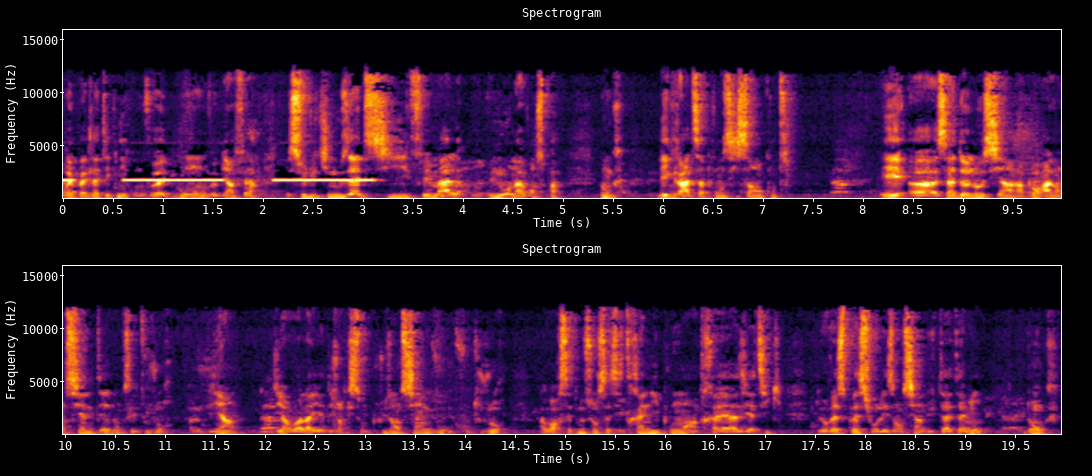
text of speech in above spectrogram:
on répète la technique, on veut être bon, on veut bien faire. Mais celui qui nous aide, s'il fait mal, nous, on n'avance pas. Donc, les grades, ça prend aussi ça en compte. Et euh, ça donne aussi un rapport à l'ancienneté, donc c'est toujours euh, bien de dire voilà, il y a des gens qui sont plus anciens que vous. Il faut toujours avoir cette notion, ça c'est très nippon, hein, très asiatique, de respect sur les anciens du tatami. Donc,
